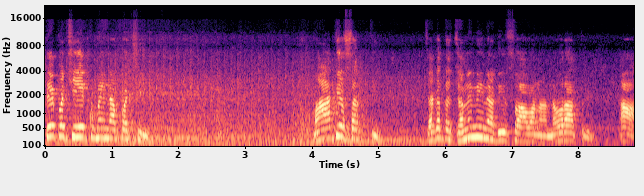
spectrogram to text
તે પછી એક મહિના પછી મહાદ્ય શક્તિ. જગત જનનીના દિવસો આવવાના, નવરાત્રી. આ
